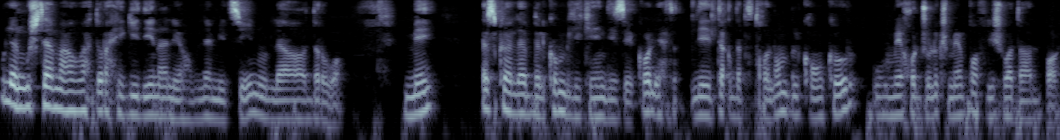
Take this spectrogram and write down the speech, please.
ولا المجتمع وحده راح يقيدينا عليهم la médecine ولا droit mais est-ce que على بالكم بلي كاين des écoles اللي تقدر تدخلهم بال concours وما يخرجولكش même pas في les choix تاع ال bac.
